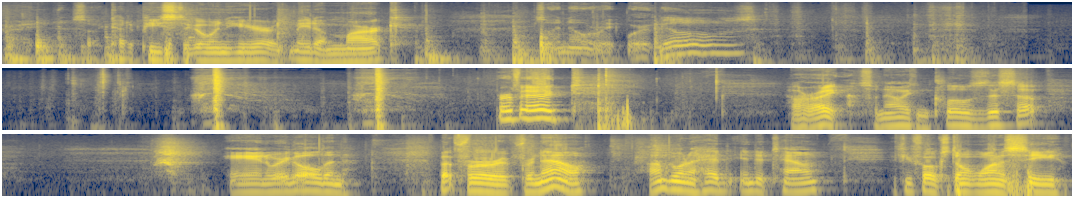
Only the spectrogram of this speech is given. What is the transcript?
All right, so I cut a piece to go in here. I made a mark so I know right where it goes. Perfect. All right, so now I can close this up. And we're golden. But for, for now, I'm going to head into town. If you folks don't want to see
